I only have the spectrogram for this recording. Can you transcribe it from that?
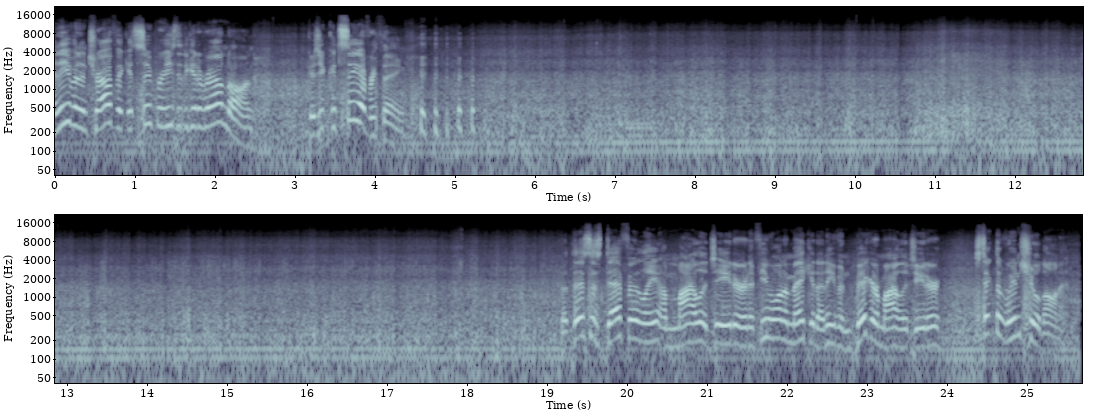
And even in traffic, it's super easy to get around on because you can see everything. But this is definitely a mileage eater, and if you want to make it an even bigger mileage eater, stick the windshield on it.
